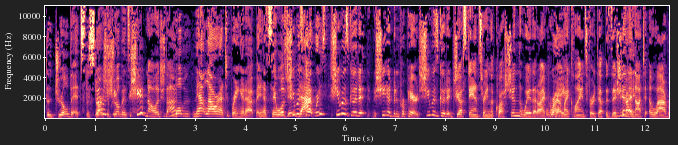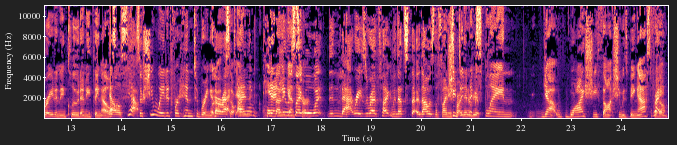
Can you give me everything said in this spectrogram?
the drill bits, the No, Starship she, drill bits. she acknowledged that. well, Matt Lauer had to bring it up and he had to say, well, Well, she was that good. raise? She was good at. She had been prepared. She was good at just answering the question the way that I prepare Right. my clients for a deposition, Right. and not to elaborate and include anything else. Else, yeah. So she waited for him to bring it Correct. up. So I and won't hold and that he against was like, her. well, what didn't that raise a red flag? I mean, that's the, that was the funniest she part of the didn't interview. explain. Yeah, why she thought she was being asked for Right. them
